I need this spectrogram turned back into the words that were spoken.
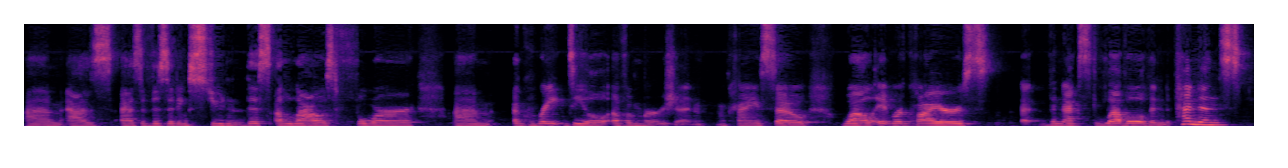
um, as, as a visiting student, this allows for um, a great deal of immersion. Okay, so while it requires uh, the next level of independence,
